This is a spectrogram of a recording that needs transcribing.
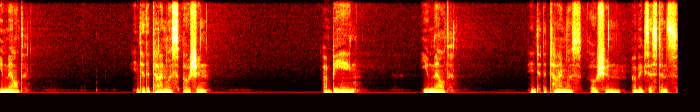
You melt into the timeless ocean of being. You melt into the timeless ocean of existence.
